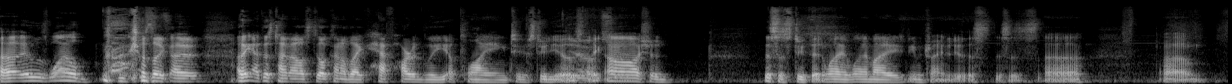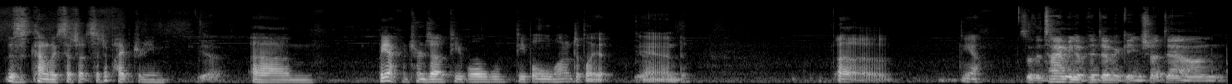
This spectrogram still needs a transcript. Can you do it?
Uh, it was wild because like I, I think at this time I was still kind of like half-heartedly applying to studios. Yeah, like, sure. oh, I should. This is stupid. Why? Why am I even trying to do this? This is. Uh, um, this is kind of like such a such a pipe dream. Yeah. Um, but yeah, it turns out people people wanted to play it, Yeah. and uh, yeah, So the timing of pandemic getting shut down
